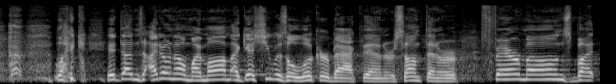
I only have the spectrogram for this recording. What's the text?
like, it doesn't, I don't know. My mom, I guess she was a looker back then or something, or pheromones, but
